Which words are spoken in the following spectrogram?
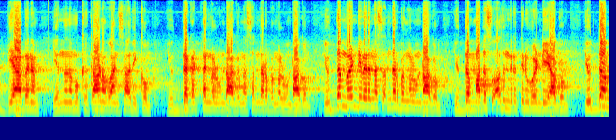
അധ്യാപനം എന്ന് നമുക്ക് കാണുവാൻ സാധിക്കും. യുദ്ധഘട്ടങ്ങൾ ഉണ്ടാകുന്ന സന്ദർഭങ്ങൾ ഉണ്ടാകും. യുദ്ധം വേണ്ടി വരുന്ന സന്ദർഭങ്ങൾ ഉണ്ടാകും. യുദ്ധം മതസ്വാതന്ത്ര്യത്തിനു വേണ്ടിയാകും. യുദ്ധം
